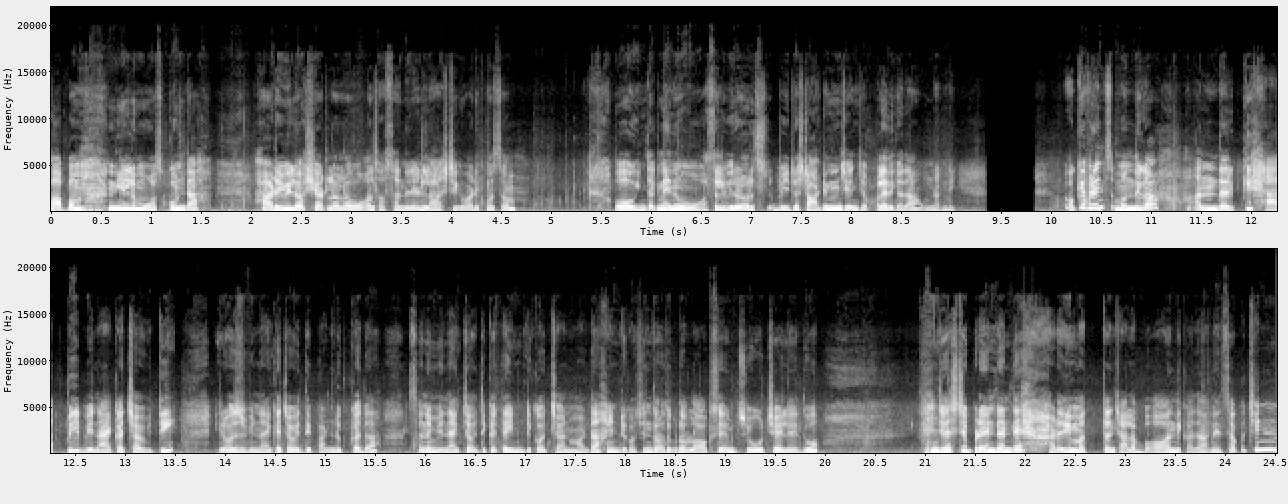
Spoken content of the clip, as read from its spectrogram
పాపం నీళ్ళు మోసుకుంటా అడవిలో షట్లలో పోవాల్సి వస్తుంది నేను లాస్ట్కి వాడి కోసం. ఓ ఇంతకు నేను అసలు వీడియో వీడియో స్టార్టింగ్ నుంచి ఏం చెప్పలేదు కదా? ఉండండి. ఓకే ఫ్రెండ్స్ ముందుగా అందరికీ హ్యాపీ వినాయక చవితి. ఈరోజు వినాయక చవితి పండుగ కదా. సో నేను వినాయక చవితికి అయితే ఇంటికి వచ్చాను అనమాట ఇంటికి వచ్చిన తర్వాత కూడా వ్లాగ్స్ ఏం షూట్ చేయలేదు. జస్ట్ ఇప్పుడు ఏంటంటే అడవి మొత్తం చాలా బాగుంది కదా అనేసి ఒక చిన్న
